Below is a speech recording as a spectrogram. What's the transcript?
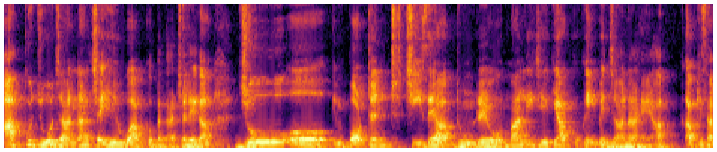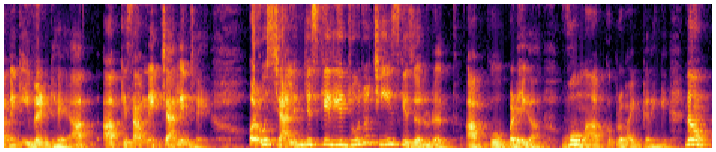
आपको जो जानना चाहिए वो आपको पता चलेगा। जो इंपॉर्टेंट uh, चीज़ें आप ढूंढ रहे हो मान लीजिए कि आपको कहीं पे जाना है आप आपके सामने एक इवेंट है, आप, आपके सामने एक चैलेंज है। और उस चैलेंजेस के लिए जो जो चीज़ की ज़रूरत आपको पड़ेगा, वो माँ आपको प्रोवाइड करेंगे। ना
